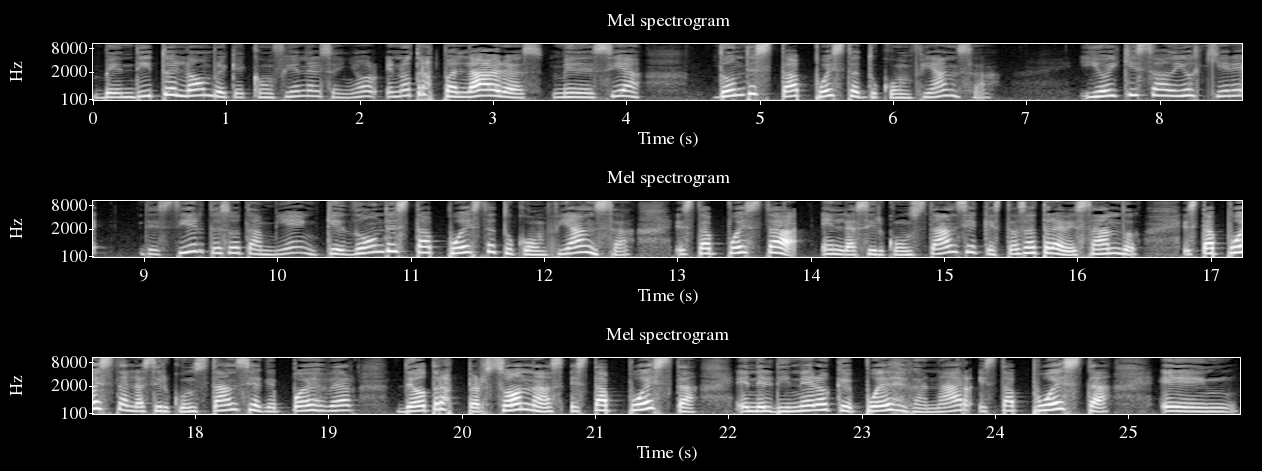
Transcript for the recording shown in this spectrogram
bendito el hombre que confía en el Señor. En otras palabras, me decía, ¿dónde está puesta tu confianza? Y hoy quizá Dios quiere decirte eso también, que dónde está puesta tu confianza, está puesta en la circunstancia que estás atravesando, está puesta en la circunstancia que puedes ver de otras personas, está puesta en el dinero que puedes ganar, está puesta en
